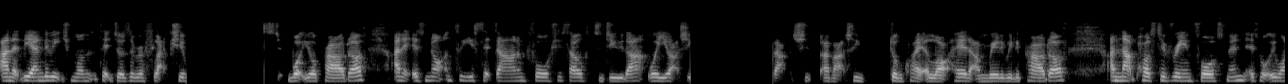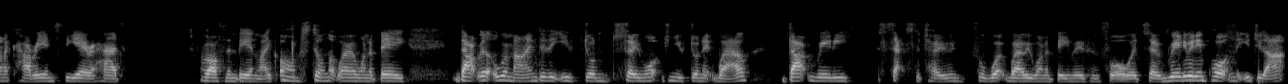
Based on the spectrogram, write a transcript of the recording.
And at the end of each month, it does a reflection what you're proud of. And it is not until you sit down and force yourself to do that where you actually that I've actually done quite a lot here that I'm really, really proud of. And that positive reinforcement is what we want to carry into the year ahead rather than being like, oh, I'm still not where I want to be. That little reminder that you've done so much and you've done it well, that really sets the tone for what, where we want to be moving forward. So really, really important that you do that.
